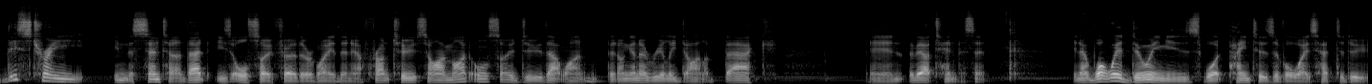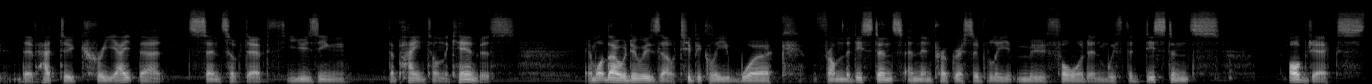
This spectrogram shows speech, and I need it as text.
This tree in the center, that is also further away than our front two, so I might also do that one, but I'm gonna really dial it back and about 10%. You know, what we're doing is what painters have always had to do. They've had to create that sense of depth using the paint on the canvas. And what they will do is they'll typically work from the distance and then progressively move forward. And with the distance objects,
